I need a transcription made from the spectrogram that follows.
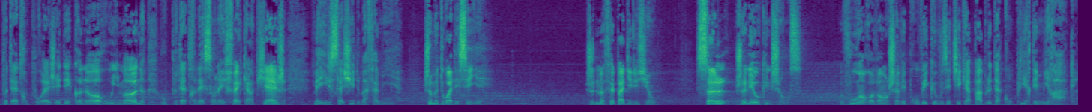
Peut-être pourrais-je aider Connor ou Imon, ou peut-être n'est-ce en effet qu'un piège, mais il s'agit de ma famille. Je me dois d'essayer. Je ne me fais pas d'illusions. Seul, je n'ai aucune chance. Vous, en revanche, avez prouvé que vous étiez capable d'accomplir des miracles.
